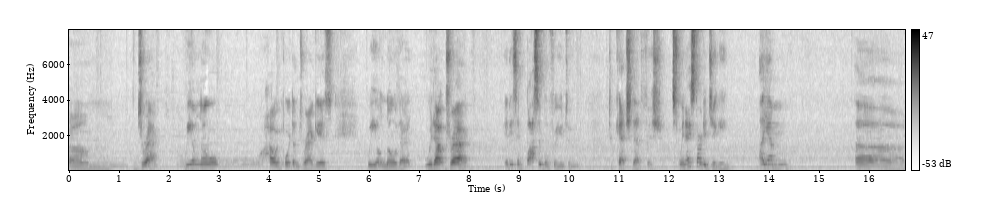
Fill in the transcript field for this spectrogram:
um, drag. We all know how important drag is. We all know that without drag, it is impossible for you to, to catch that fish. When I started jigging, I am uh,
